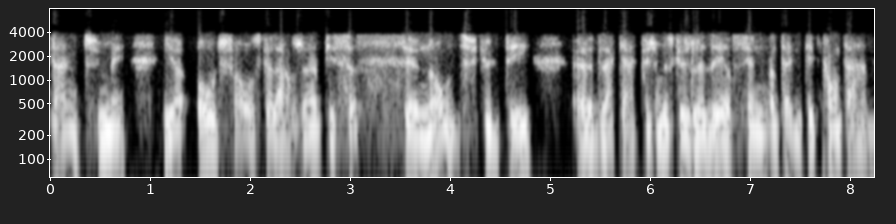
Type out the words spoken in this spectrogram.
temps que tu mets. Il y a autre chose que l'argent. Puis ça, c'est une autre difficulté euh, de la CAQ, puis je m'excuse de le dire, c'est une mentalité de comptable.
